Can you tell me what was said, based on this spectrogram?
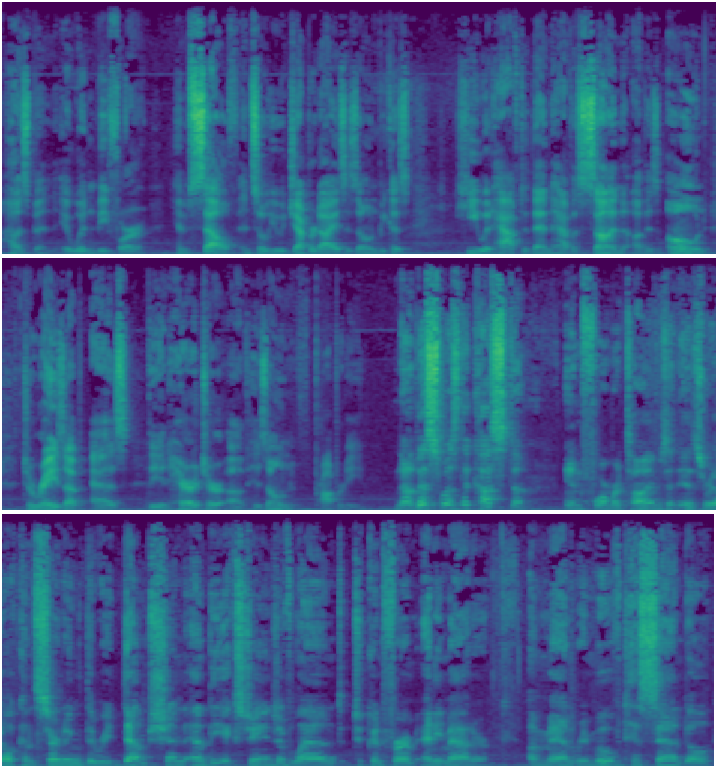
husband. It wouldn't be for himself, and so he would jeopardize his own because he would have to then have a son of his own to raise up as the inheritor of his own property. Now, this was the custom in former times in Israel concerning the redemption and the exchange of land to confirm any matter. A man removed his sandal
